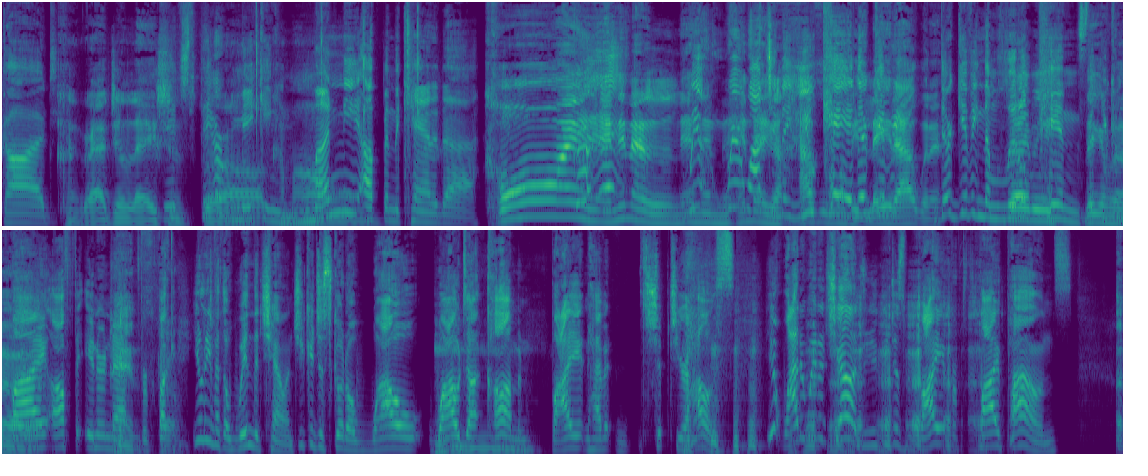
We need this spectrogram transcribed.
god. Congratulations, Bitch, they girl. are making money up in the Canada. Coin! and then their, and We're- then, we're and watching the UK, gonna they're giving- with. They're giving them little Baby, pins that you can buy off the internet pins, for fucking. girl. You don't even have to win the challenge. You could just go to wow wow.com and Mm. buy it and have it shipped to your house. yeah, why do we win a challenge you can just buy it for five pounds?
